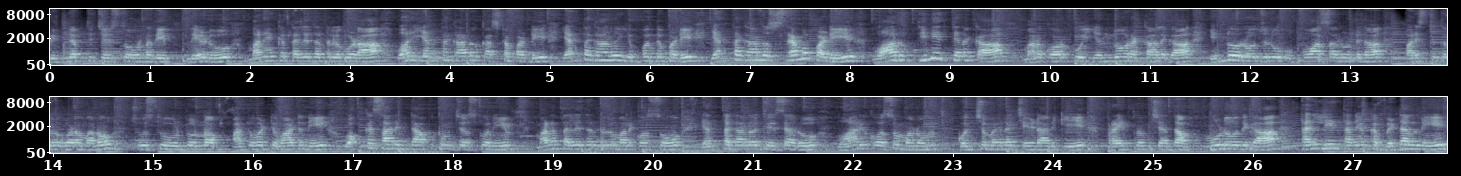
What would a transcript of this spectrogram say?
విజ్ఞప్తి చేస్తూ ఉన్నది. నేడు మన యొక్క తల్లిదండ్రులు కూడా వారు ఎంతగానో కష్టపడి ఎంతగానో ఇబ్బంది పడి ఎంతగానో శ్రమపడి వారు తిని తినక మన కొరకు ఎన్నో రకాలుగా ఎన్నో రోజులు ఉపవాసాలు ఉండిన పరిస్థితులు కూడా మనం చూస్తూ ఉంటున్నాం. అటువంటి వాటిని ఒక్కసారి జ్ఞాపకం చేసుకొని మన తల్లిదండ్రులు మన కోసం ఎంతగానో చేశారు వారి కోసం మనం కొంచెమైనా చేయడానికి ప్రయత్నం చేద్దాం. మూడవదిగా తల్లి తన యొక్క బిడ్డల్ని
